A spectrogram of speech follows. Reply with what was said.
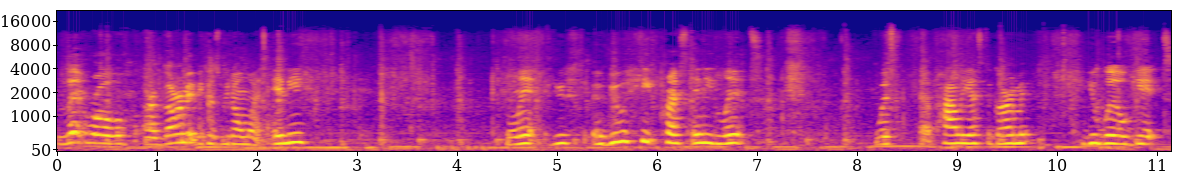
lint roll our garment because we don't want any lint. If you if you heat press any lint with a polyester garment, you will get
